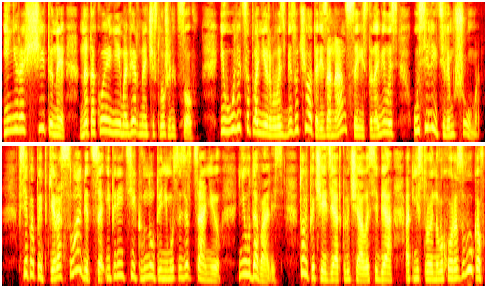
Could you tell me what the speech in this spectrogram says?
и не рассчитаны на такое неимоверное число жильцов. И улица планировалась без учета резонанса и становилась усилителем шума. Все попытки расслабиться и перейти к внутреннему созерцанию не удавались. Только Чеди отключала себя от нестройного хора звуков,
